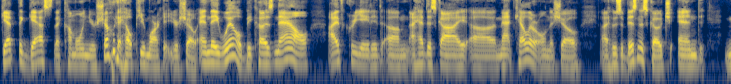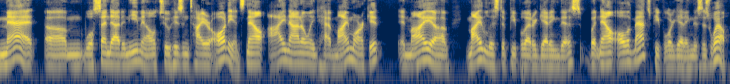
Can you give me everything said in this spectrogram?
get the guests that come on your show to help you market your show, and they will because now I've created. Um, I had this guy uh, Matt Keller on the show, uh, who's a business coach, and Matt um, will send out an email to his entire audience. Now, I not only have my market and my uh, my list of people that are getting this, but now all of Matt's people are getting this as well.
